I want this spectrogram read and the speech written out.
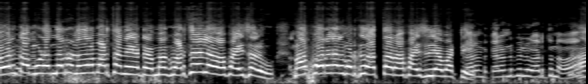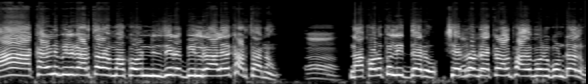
ఎవరికో మూడు వందలు రెండు వందలు పడతానే అంట. మాకు పడతానే లేవు ఆ పైసలు. మా పోరగాలు కొడుకు వస్తారు ఆ పైసలు చేయబట్టి కరెంట్ బిల్లు కడుతున్నావా? ఆ కరెంట్ బిల్లు కడతాను. మాకు జీరో బిల్లు రాలేదు కడతాను. నా కొడుకులు ఇద్దరు. చెరు రెండు ఎకరాలు పదమూడు గుంటలు.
